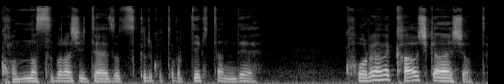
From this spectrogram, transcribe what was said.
こんな素晴らしい大豆を作ることができたんでこれはね買うしかないでしょって。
